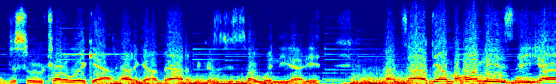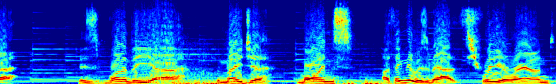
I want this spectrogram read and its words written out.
I'm just sort of trying to work out how to go about it because it's just so windy out here. But uh, down behind me is the is one of the the major mines. I think there was about three around,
